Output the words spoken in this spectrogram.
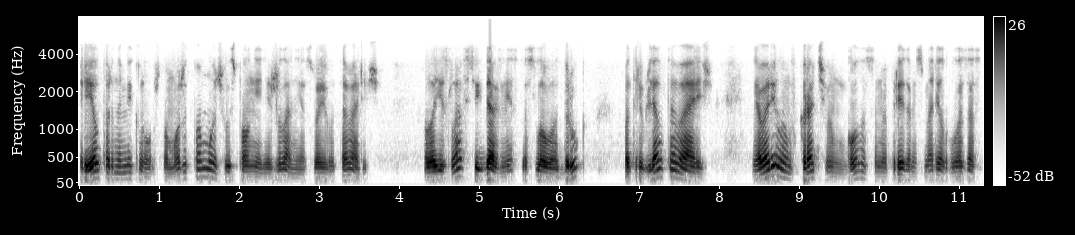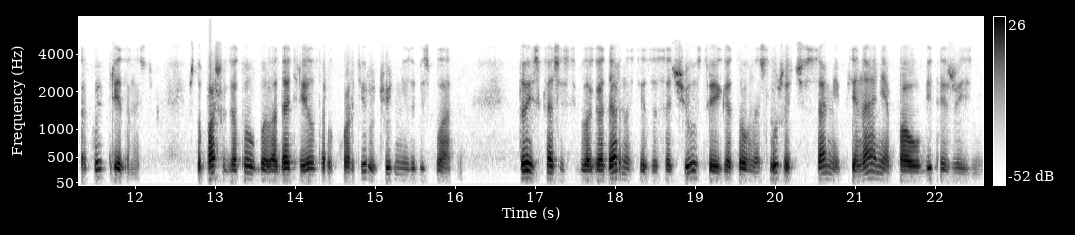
риэлтор намекнул, что может помочь в исполнении желания своего товарища. Владислав всегда вместо слова «друг» потреблял «товарищ». Говорил он вкрадчивым голосом и при этом смотрел в глаза с такой преданностью, что Паша готов был отдать риэлтору квартиру чуть не за бесплатно. То есть в качестве благодарности за сочувствие и готовность слушать часами пинания по убитой жизни.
